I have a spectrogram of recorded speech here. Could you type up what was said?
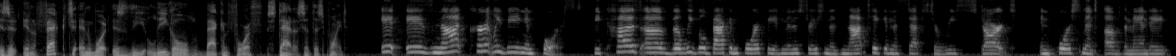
is it in effect, and what is the legal back and forth status at this point? It is not currently being enforced. Because of the legal back and forth, the administration has not taken the steps to restart enforcement of the mandate.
